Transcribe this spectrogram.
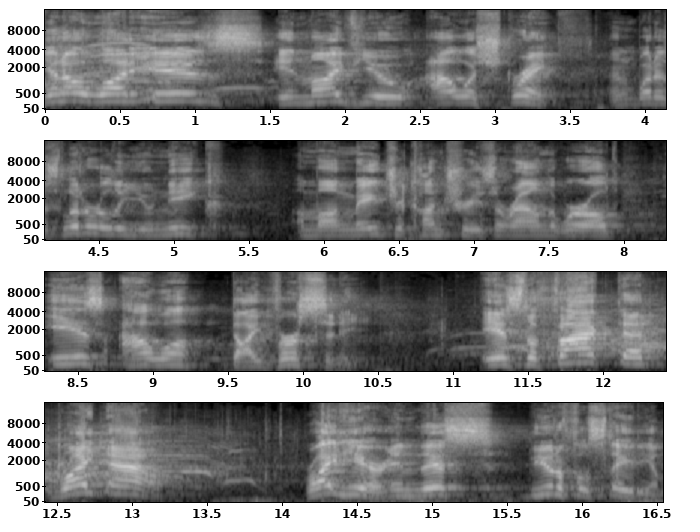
You know what is, in my view, our strength, and what is literally unique among major countries around the world, is our diversity. Is the fact that right now, right here in this beautiful stadium,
